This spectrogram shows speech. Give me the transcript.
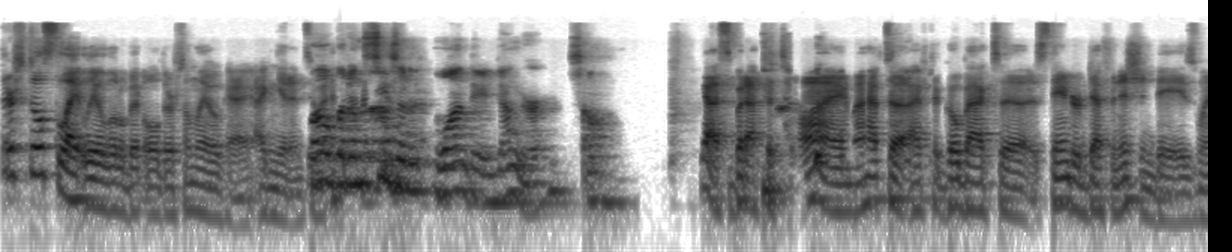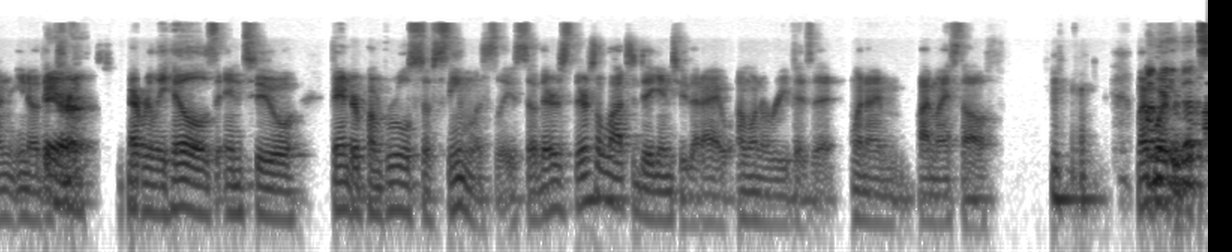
they're still slightly a little bit older, so I'm like, okay, I can get into well, it. Well, but in season one, they're younger, so Yes, but at the time, I have to I have to go back to standard definition days when you know they turned Beverly Hills into Vanderpump Rules so seamlessly. So there's there's a lot to dig into that I, I want to revisit when I'm by myself. My I mean, that's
